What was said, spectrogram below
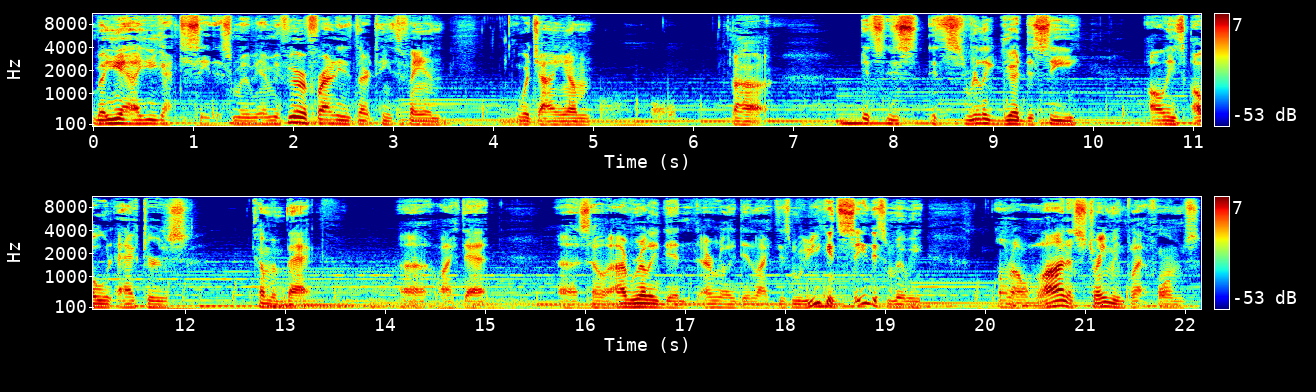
but yeah, you got to see this movie. I mean, if you're a Friday the Thirteenth fan, which I am, uh, it's it's it's really good to see all these old actors coming back uh, like that. Uh, so I really did I really did like this movie. You can see this movie on a lot of streaming platforms.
